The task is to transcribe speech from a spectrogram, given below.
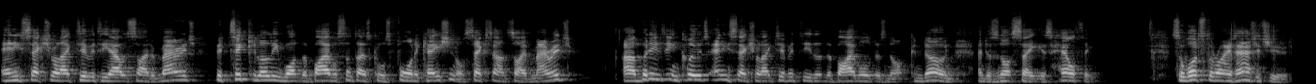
any sexual activity outside of marriage, particularly what the Bible sometimes calls fornication or sex outside marriage. Uh, but it includes any sexual activity that the Bible does not condone and does not say is healthy. So, what's the right attitude?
